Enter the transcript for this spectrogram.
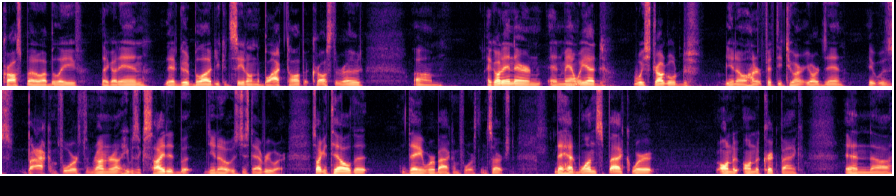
crossbow, I believe. They got in. They had good blood. You could see it on the blacktop across the road. Um, I got in there and, and man, we had we struggled, you know, 150, 200 yards in. It was back and forth and running around. He was excited, but you know, it was just everywhere. So I could tell that they were back and forth and searched. They had one speck where on the on the creek bank, and uh,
